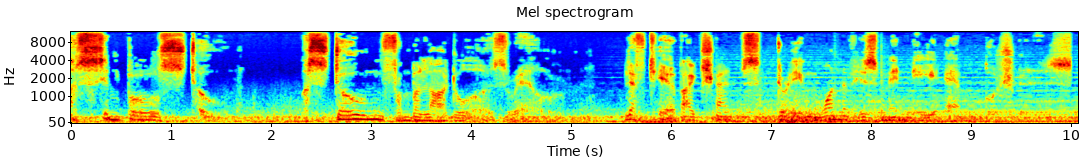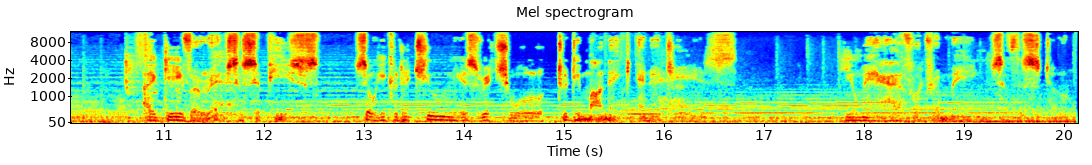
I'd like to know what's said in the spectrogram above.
a simple stone. A stone from Balaadur's realm, left here by chance during one of his many ambushes. I gave Alexis a piece, so he could attune his ritual to demonic energies. You may have what remains of the stone.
